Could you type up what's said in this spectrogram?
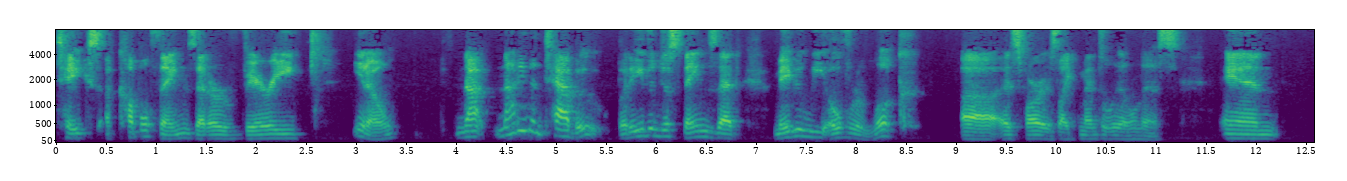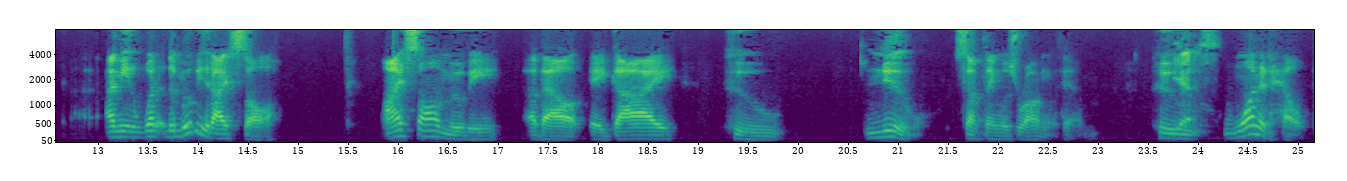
takes a couple things that are very you know not not even taboo but even just things that maybe we overlook uh as far as like mental illness and I mean, what the movie that I saw, I saw a movie about a guy who knew something was wrong with him, who Yes. wanted help,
